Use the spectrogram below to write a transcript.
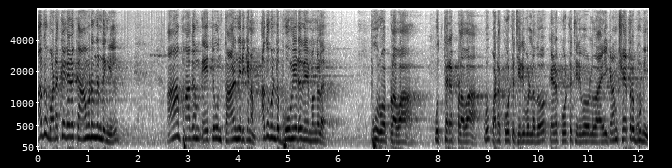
അത് വടക്ക് കിഴക്കാവണമെന്നുണ്ടെങ്കിൽ ആ ഭാഗം ഏറ്റവും താഴ്ന്നിരിക്കണം. അതുകൊണ്ട് ഭൂമിയുടെ നിയമങ്ങൾ പൂർവപ്ലവ ഉത്തരപ്ലവ വടക്കോട്ട് ചെരിവുള്ളതോ കിഴക്കോട്ട് ചെരിവുള്ളതോ ആയിരിക്കണം ക്ഷേത്രഭൂമി.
